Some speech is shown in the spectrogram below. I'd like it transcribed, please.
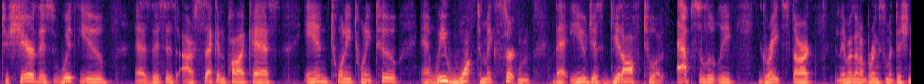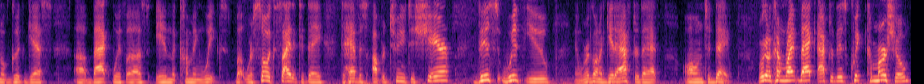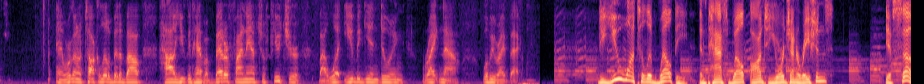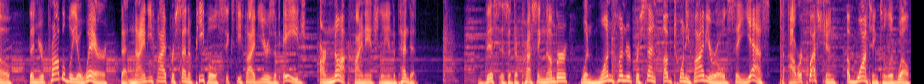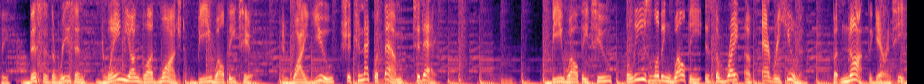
to share this with you as this is our second podcast in 2022. And we want to make certain that you just get off to an absolutely great start. And then we're going to bring some additional good guests uh, back with us in the coming weeks. But we're so excited today to have this opportunity to share this with you. And we're going to get after that on today. We're going to come right back after this quick commercial. And we're going to talk a little bit about how you can have a better financial future by what you begin doing right now. We'll be right back. Do you want to live wealthy and pass wealth on to your generations? If so, then you're probably aware that 95% of people 65 years of age are not financially independent. This is a depressing number when 100% of 25 year olds say yes to our question of wanting to live wealthy. This is the reason Duane Youngblood launched Be Wealthy Too, and why you should connect with them today. Be Wealthy Too believes living wealthy is the right of every human, but not the guarantee.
